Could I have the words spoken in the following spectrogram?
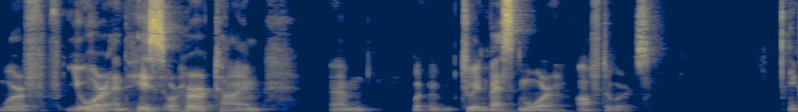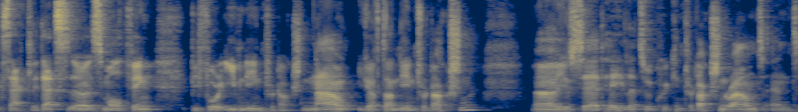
worth your and his or her time um, to invest more afterwards Exactly. That's a small thing before even the introduction. Now you have done the introduction. Uh, you said, hey, let's do a quick introduction round. And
